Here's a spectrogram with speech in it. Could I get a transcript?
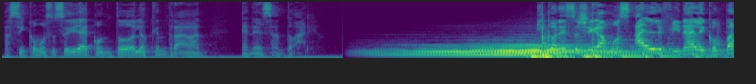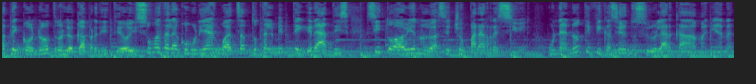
así como sucedía con todos los que entraban en el santuario eso llegamos al final. Comparte con otros lo que aprendiste hoy. Súmate a la comunidad en WhatsApp totalmente gratis si todavía no lo has hecho para recibir una notificación en tu celular cada mañana,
